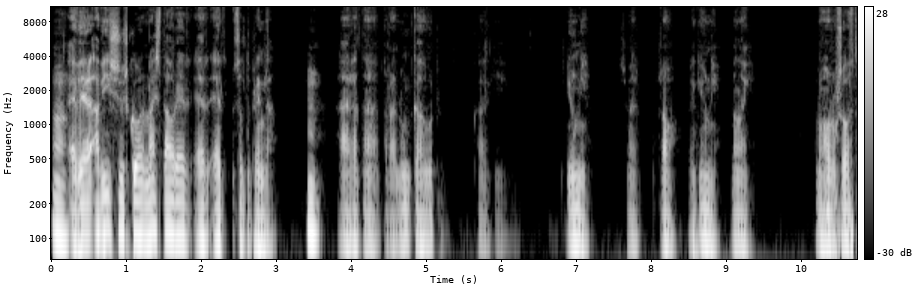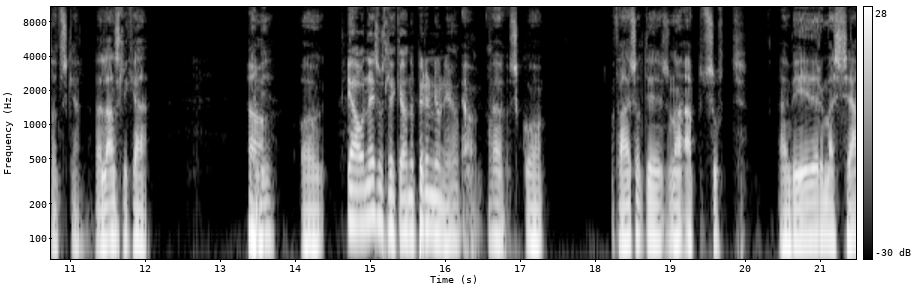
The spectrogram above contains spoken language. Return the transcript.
Ah. Ef við að vísu sko, næsta ár er, er, er svolítið brengla Mm. það er hérna bara lungað úr hvað ekki, júni sem er frá, ekki júni, mann ekki hún horfum svo ofta á þetta skjál það er landslíka dæmi og Já, neysumsleikja, þannig byrjun júni já. Já, það, sko það er svolítið svona absúrt. En við erum að sjá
